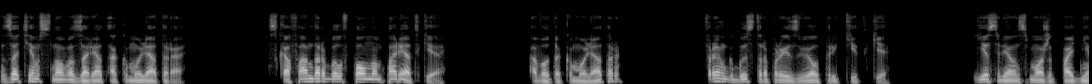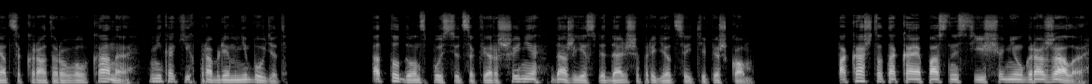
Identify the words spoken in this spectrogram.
затем снова заряд аккумулятора. Скафандр был в полном порядке, а вот аккумулятор... Фрэнк быстро произвел прикидки. Если он сможет подняться к кратеру вулкана, никаких проблем не будет. Оттуда он спустится к вершине, даже если дальше придется идти пешком. Пока что такая опасность еще не угрожала,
